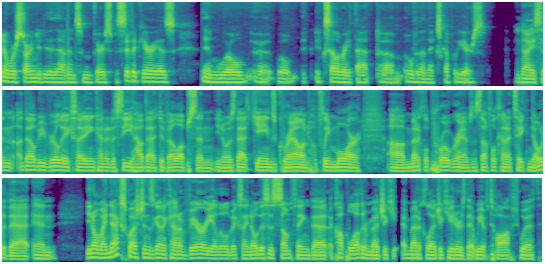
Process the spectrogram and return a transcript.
Know, we're starting to do that in some very specific areas, and we'll uh, we'll accelerate that um, over the next couple of years. Nice, and that'll be really exciting, kind of to see how that develops, and you know, as that gains ground, hopefully more uh, medical programs and stuff will kind of take note of that. And you know, my next question is going to kind of vary a little bit because I know this is something that a couple other medical educators that we have talked with,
